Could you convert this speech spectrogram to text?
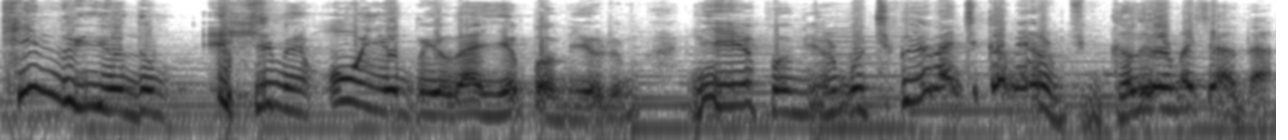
kin duyuyordum eşime. O yapıyor ben yapamıyorum. Niye yapamıyorum? O çıkıyor ben çıkamıyorum çünkü kalıyorum aşağıda.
